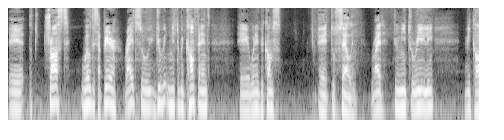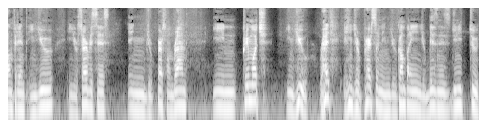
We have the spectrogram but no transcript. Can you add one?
the trust will disappear, right? So you need to be confident when it becomes uh, to selling, right? You need to really be confident in you, in your services, in your personal brand, in pretty much in you, right? In your person, in your company, in your business. You need to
